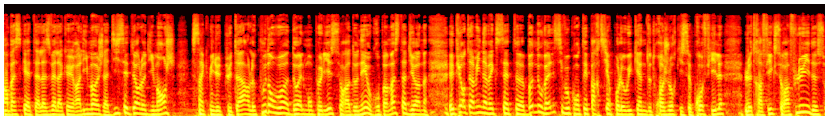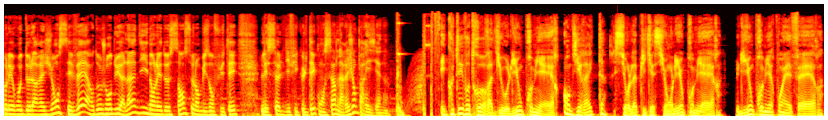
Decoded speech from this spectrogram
En basket, Lasvel accueillera Limoges à 17h le dimanche. Cinq minutes plus tard, le coup d'envoi d'OL Montpellier sera donné au Groupama Stadium. Et puis on termine avec cette bonne nouvelle. Si vous comptez partir pour le week-end de trois jours qui se profile, le trafic sera fluide sur les routes de la région. C'est vert d'aujourd'hui à lundi dans les deux sens selon Bison Futé. Les seules difficultés concernent la région parisienne. Écoutez votre radio Lyon Première en direct sur l'application Lyon Première, lyonpremière.fr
